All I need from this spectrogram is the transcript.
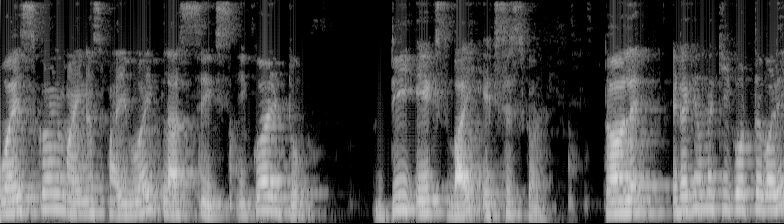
y square minus five y plus six equal to d x by x square তাহলে এটাকে আমরা কি করতে পারি?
